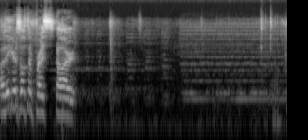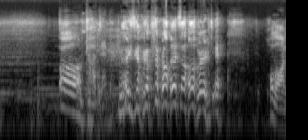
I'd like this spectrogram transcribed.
I think you're supposed to press start. Oh god damn it. He's gonna go through all this all over again. Hold on.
